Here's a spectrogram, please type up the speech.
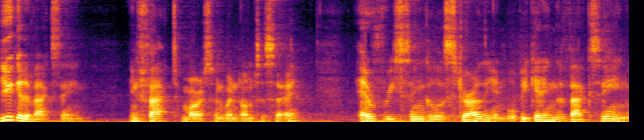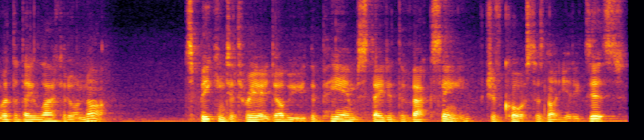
you get a vaccine. In fact, Morrison went on to say, every single Australian will be getting the vaccine whether they like it or not. Speaking to 3AW, the PM stated the vaccine, which of course does not yet exist,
